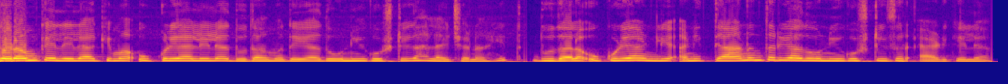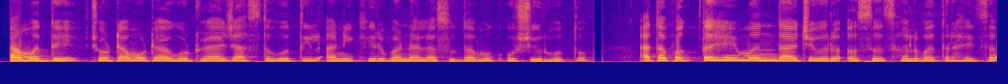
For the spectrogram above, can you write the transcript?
गरम केलेल्या किंवा उकळी आलेल्या दुधामध्ये या दोन्ही गोष्टी घालायच्या नाहीत. दुधाला उकळी आणली आणि त्यानंतर या दोन्ही गोष्टी जर ऍड केल्या त्यामध्ये छोट्या मोठ्या गुठळ्या जास्त होतील आणि खीर बनायला सुद्धा मग उशीर होतो. आता फक्त हे मंदाचीवर असंच हलवत राहायचं.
